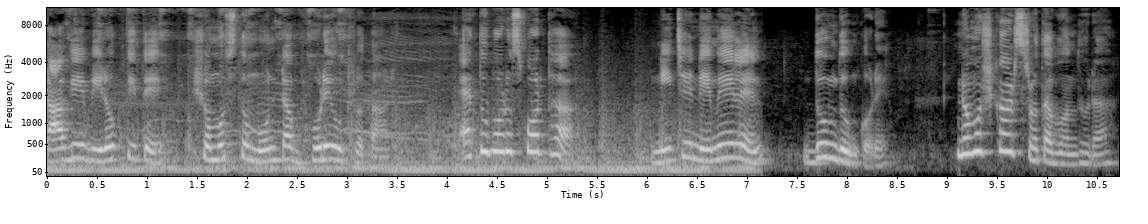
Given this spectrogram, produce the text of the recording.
রাগে বিরক্তিতে সমস্ত মনটা ভরে উঠল তার। এত বড় স্পর্ধা? নিচে নেমে এলেন দুমদুম করে। নমস্কার শ্রোতা বন্ধুরা।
